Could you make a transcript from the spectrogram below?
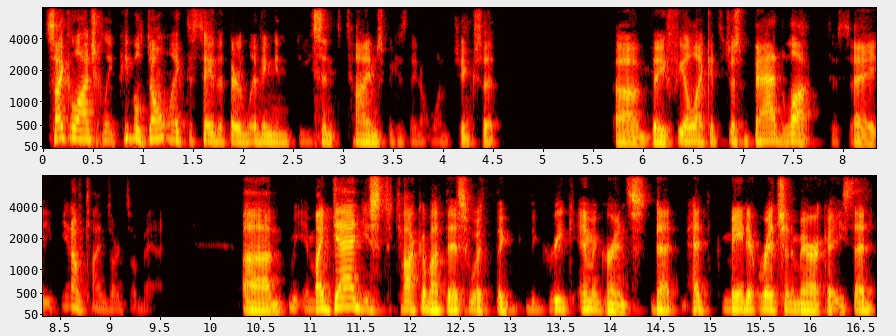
psychologically, people don't like to say that they're living in decent times because they don't want to jinx it. Um, they feel like it's just bad luck to say, you know, times aren't so bad. Um, my dad used to talk about this with the, the Greek immigrants that had made it rich in America. He said,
